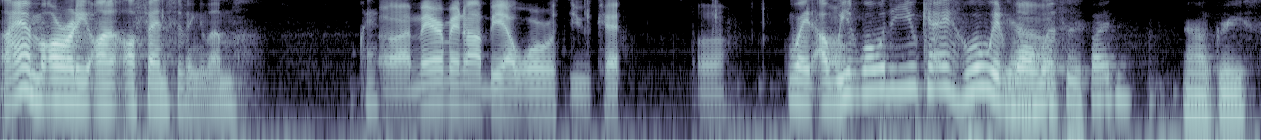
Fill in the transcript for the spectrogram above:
I am already on offensiving them. Uh, I may or may not be at war with the UK. Uh, Wait, are we at war with the UK? Who are we at Yeah, war what's with? he fighting? Uh, Greece,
